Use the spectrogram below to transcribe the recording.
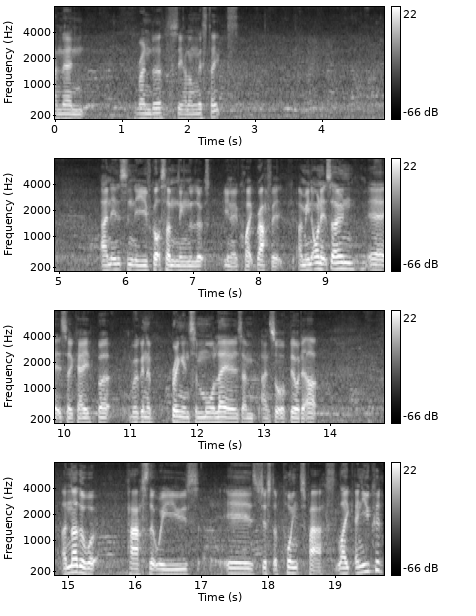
and then render, see how long this takes. And instantly you've got something that looks you know, quite graphic. I mean, on its own, yeah, it's okay, but we're going to bring in some more layers and, and sort of build it up. Another pass that we use is just a points pass. Like, and you could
